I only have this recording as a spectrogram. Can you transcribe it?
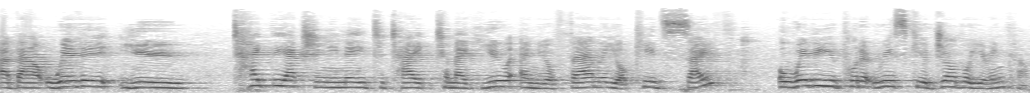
about whether you take the action you need to take to make you and your family, your kids safe, or whether you put at risk your job or your income.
